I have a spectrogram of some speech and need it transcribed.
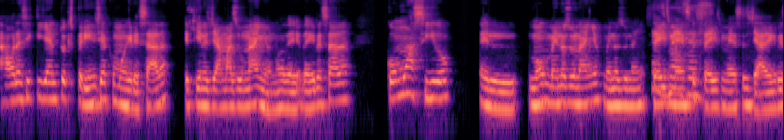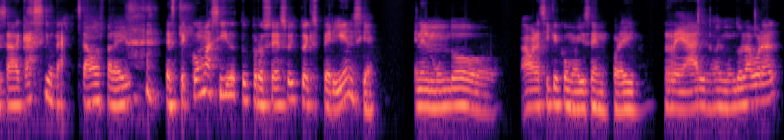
ahora sí que ya en tu experiencia como egresada, que tienes ya más de un año, ¿no? De, egresada, ¿cómo ha sido el, menos de un año, menos de un año, seis, meses. seis meses ya egresada, casi un año, estamos para ahí. Este, ¿Cómo ha sido tu proceso y tu experiencia en el mundo, ahora sí que como dicen por ahí, real, ¿no? El mundo laboral.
